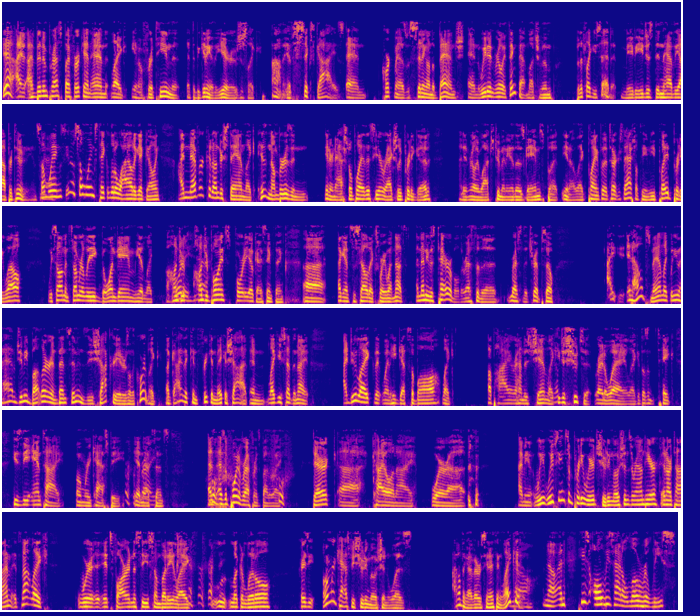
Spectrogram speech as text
Yeah, I, I've been impressed by Furkan, and like you know, for a team that at the beginning of the year it was just like, oh, they have six guys, and Korkmaz was sitting on the bench, and we didn't really think that much of him. But it's like you said, maybe he just didn't have the opportunity. And some yeah. wings, you know, some wings take a little while to get going. I never could understand like his numbers in international play this year were actually pretty good. I didn't really watch too many of those games, but you know, like playing for the Turkish national team, he played pretty well. We saw him in summer league. The one game he had like a hundred hundred points, forty. Okay, same thing. Uh, against the Celtics where he went nuts, and then he was terrible the rest of the rest of the trip. So. I it helps, man. Like when you have Jimmy Butler and Ben Simmons, these shot creators on the court, like a guy that can freaking make a shot. And like you said tonight, I do like that when he gets the ball, like up high around his chin. Like yep. he just shoots it right away. Like it doesn't take. He's the anti Omri Caspi in right. that sense. As Oof. as a point of reference, by the way, Oof. Derek, uh, Kyle, and I were. Uh, I mean, we we've seen some pretty weird shooting motions around here in our time. It's not like we're it's foreign to see somebody like right. l- look a little crazy. Omri Caspi's shooting motion was. I don't think I've ever seen anything like no. it. No, and he's always had a low release.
